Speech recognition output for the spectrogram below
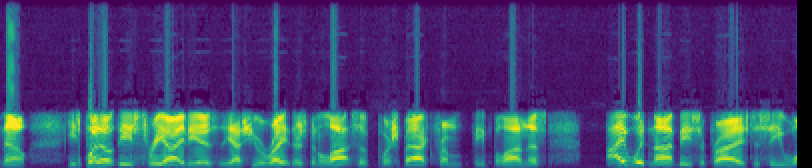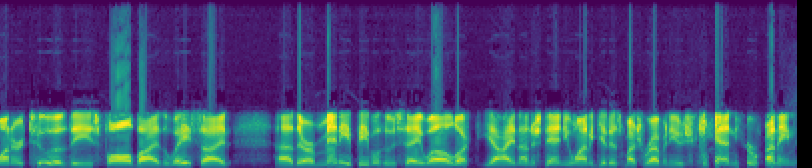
Now, he's put out these three ideas. Yes, you're right. There's been lots of pushback from people on this. I would not be surprised to see one or two of these fall by the wayside. Uh, there are many people who say, "Well, look, yeah, I understand you want to get as much revenue as you can. You're running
